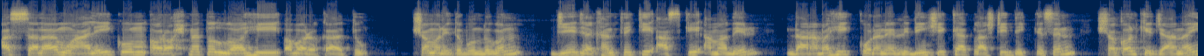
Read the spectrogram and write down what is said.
আসসালামু আলাইকুম রহমতুল্লাহি অবরকাত সম্মানিত বন্ধুগণ, যে যেখান থেকে আজকে আমাদের ধারাবাহিক কোরআনের রিডিং শিক্ষা ক্লাসটি দেখতেছেন, সকলকে জানাই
